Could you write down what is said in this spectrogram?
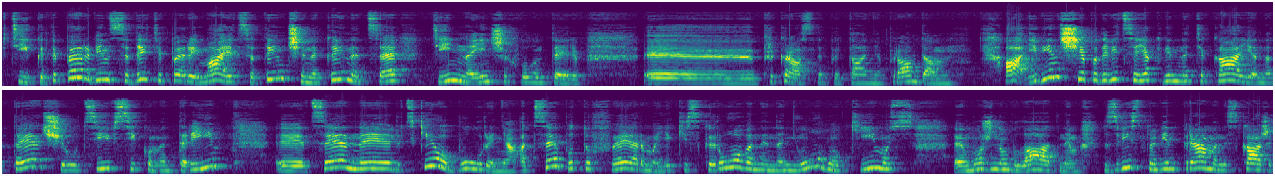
втік. І тепер він сидить і переймається тим, чи не кине це тінь на інших волонтерів. Е, прекрасне питання, правда? А, і він ще подивіться, як він натякає на те, що у ці всі коментарі це не людське обурення, а це ботоферми, які скеровані на нього кимось е, можновладним. Звісно, він прямо не скаже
